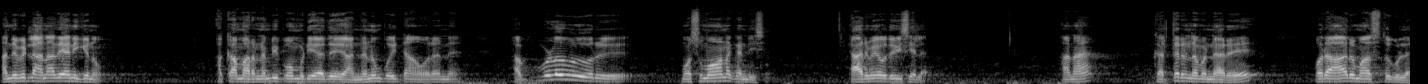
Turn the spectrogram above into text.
அந்த வீட்டுல அனாதையா நிக்கணும். அக்கா மரம் நம்பி போக முடியாது. அண்ணனும் போயிட்டான் ஒரு அண்ணன். அவ்வளவு ஒரு மோசமான கண்டிஷன் யாருமே உதவி செய்யல. ஆனா கர்த்தர் என்ன பண்ணாரு? ஒரு ஆறு மாசத்துக்குள்ள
